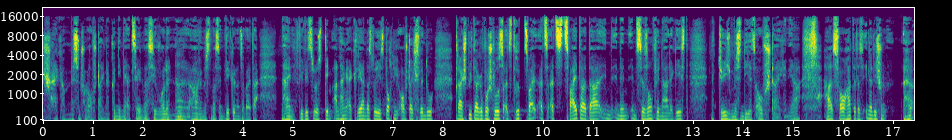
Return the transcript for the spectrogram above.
die Schalker müssen schon aufsteigen, da können die mir erzählen, was sie wollen. Ne? Mhm. Ah, wir müssen was entwickeln und so weiter. Nein, wie willst du es dem Anhang erklären, dass du jetzt doch nicht aufsteigst, wenn du drei Spieltage vor Schluss als Dritt, zwei, als, als Zweiter da in, in den, ins Saisonfinale gehst? Natürlich müssen die jetzt aufsteigen, ja. HSV hatte das innerlich schon, äh,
